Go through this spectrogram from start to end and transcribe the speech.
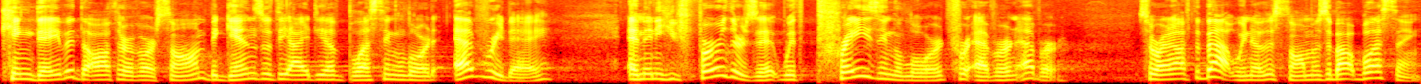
King David, the author of our psalm, begins with the idea of blessing the Lord every day, and then he furthers it with praising the Lord forever and ever. So, right off the bat, we know this psalm is about blessing.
